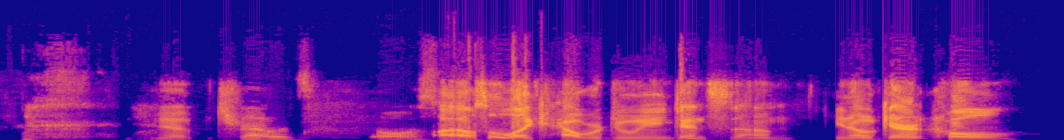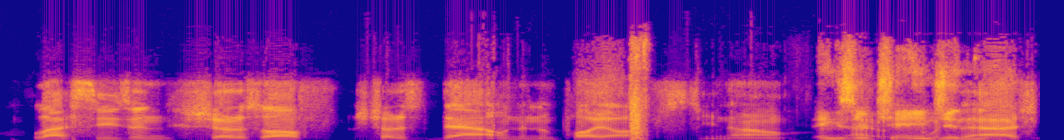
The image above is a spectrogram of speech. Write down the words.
yep, true. That was awesome. I also like how we're doing against um you know Gerrit Cole last season shut us off shut us down in the playoffs. You know Things are changing. Ash.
